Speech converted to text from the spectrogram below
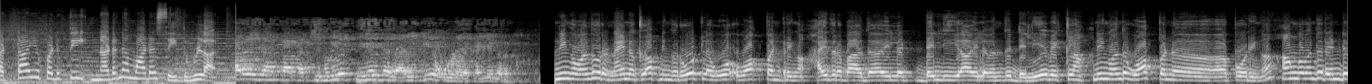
கட்டாயப்படுத்தி நடனமாட செய்துள்ளார். தேர்தல் அறிக்கை உங்களுடைய கையில் இருக்கு. நீங்க வந்து ஒரு நைன் ஓ கிளாக் நீங்க ரோட்ல வாக் பண்றீங்க. ஹைதராபாதா இல்ல டெல்லியா இல்ல வந்து டெல்லியே வைக்கலாம். நீங்க வந்து வாக் பண்ண போறீங்க. அவங்க வந்து ரெண்டு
